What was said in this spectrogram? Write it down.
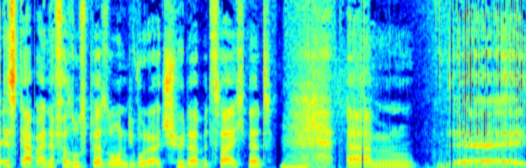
es gab eine Versuchsperson, die wurde als Schüler bezeichnet. Ähm, äh,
